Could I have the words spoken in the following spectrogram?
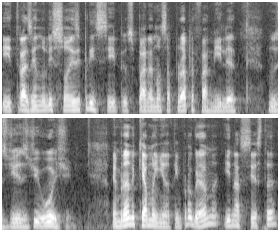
e trazendo lições e princípios para a nossa própria família nos dias de hoje. Lembrando que amanhã tem programa e na sexta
